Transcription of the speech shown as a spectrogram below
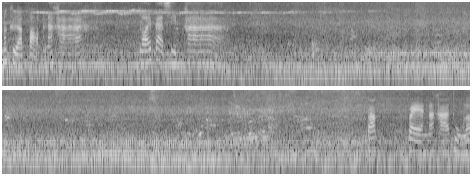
มะเขือเปราะนะคะ 180 ค่ะฟัก แฟงนะคะ ถุงละ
